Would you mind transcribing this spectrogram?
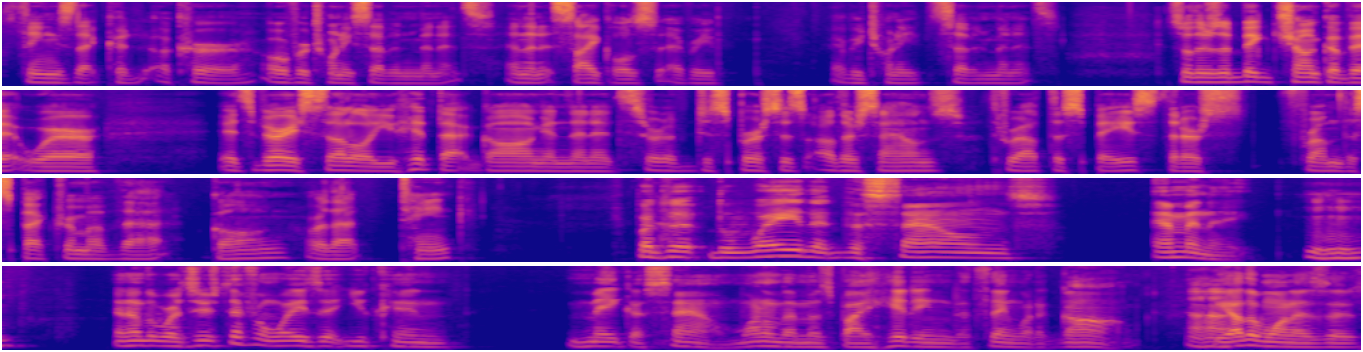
things that could occur over 27 minutes. And then it cycles every every 27 minutes. So there's a big chunk of it where it's very subtle. You hit that gong and then it sort of disperses other sounds throughout the space that are from the spectrum of that gong or that tank. But the, the way that the sounds emanate Mm-hmm. In other words, there's different ways that you can make a sound. One of them is by hitting the thing with a gong. Uh-huh. The other one is a,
